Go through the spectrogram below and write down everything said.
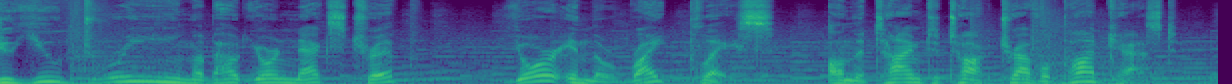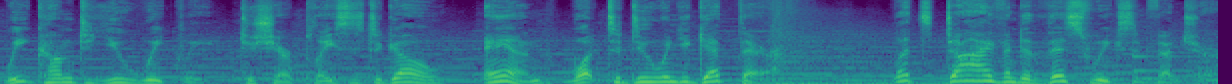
Do you dream about your next trip? You're in the right place. On the Time to Talk Travel podcast, we come to you weekly to share places to go and what to do when you get there. Let's dive into this week's adventure.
